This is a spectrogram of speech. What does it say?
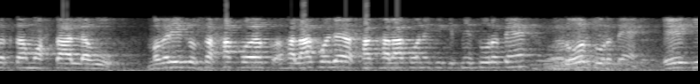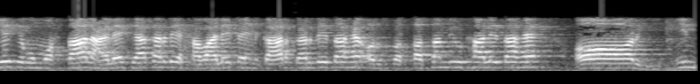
سکتا، محتال لہو۔ مگر یہ کہ اس کا حق ہلاک ہو جائے حق ہلاک ہونے کی کتنی صورتیں ہیں؟ دو صورتیں ہیں۔ ایک یہ کہ وہ محتال علیہ کیا کر دے؟ حوالے کا انکار کر دیتا ہے اور اس پر قسم بھی اٹھا لیتا ہے اور ان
